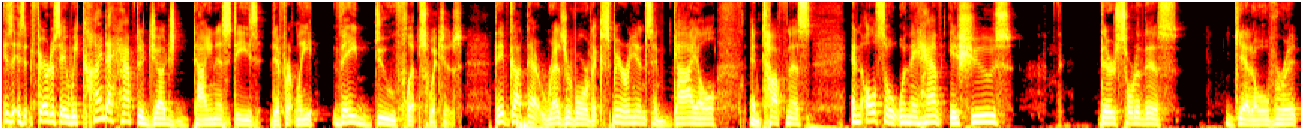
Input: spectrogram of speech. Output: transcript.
is is it fair to say we kind of have to judge dynasties differently? They do flip switches. They've got that reservoir of experience and guile and toughness. And also when they have issues, there's sort of this get over it,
